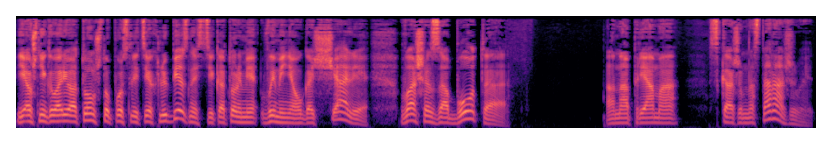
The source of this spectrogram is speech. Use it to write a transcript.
Я уж не говорю о том, что после тех любезностей, которыми вы меня угощали, ваша забота, она прямо, скажем, настораживает.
